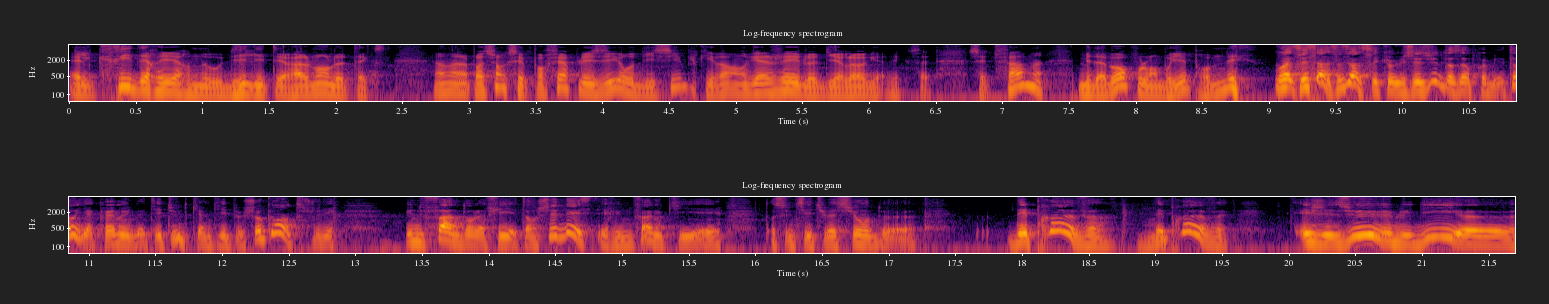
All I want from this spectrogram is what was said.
Elle crie derrière nous, dit littéralement le texte on a l'impression que c'est pour faire plaisir aux disciples qu'il va engager le dialogue avec cette, femme, mais d'abord pour l'envoyer promener. Ouais, c'est ça, c'est ça. C'est que Jésus, dans un premier temps, il y a quand même une attitude qui est un petit peu choquante. Je veux dire, une femme dont la fille est enchaînée, c'est-à-dire une femme qui est dans une situation de, d'épreuve, mhm. d'épreuve. Et Jésus lui dit, euh,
